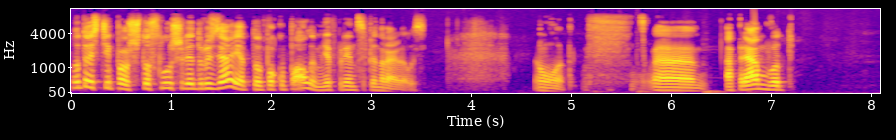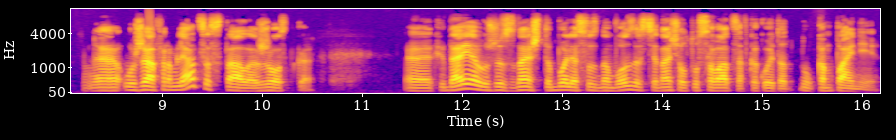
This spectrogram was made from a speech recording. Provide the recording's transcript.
Ну, то есть, типа, что слушали друзья, я то покупал, и мне, в принципе, нравилось. Вот. Э, а прям вот уже оформляться стало жестко. Э, когда я уже, знаешь, что в более осознанном возрасте начал тусоваться в какой-то, ну, компании.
